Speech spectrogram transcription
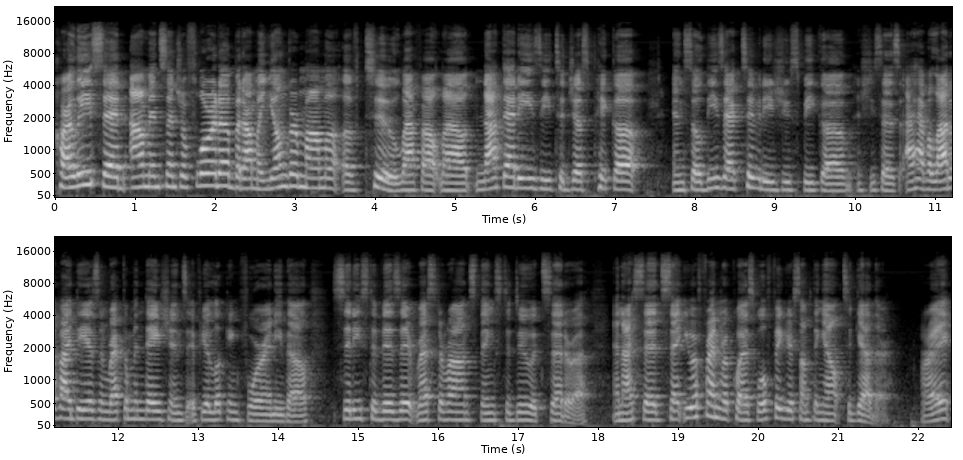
Carly said, I'm in Central Florida, but I'm a younger mama of two. Laugh out loud. Not that easy to just pick up. And so these activities you speak of, and she says, I have a lot of ideas and recommendations if you're looking for any though. Cities to visit, restaurants, things to do, etc. And I said, sent you a friend request. We'll figure something out together. Right?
